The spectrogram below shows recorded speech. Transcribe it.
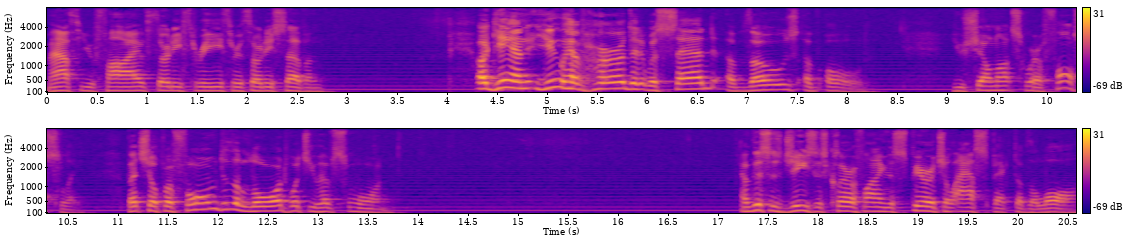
Matthew 5 33 through 37. Again, you have heard that it was said of those of old, You shall not swear falsely, but shall perform to the Lord what you have sworn. And this is Jesus clarifying the spiritual aspect of the law.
